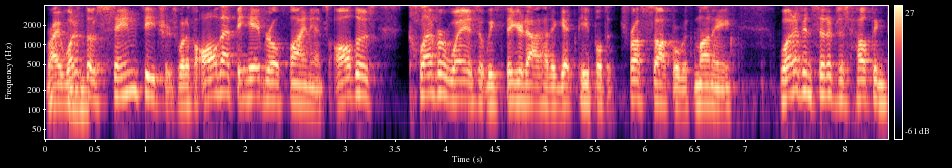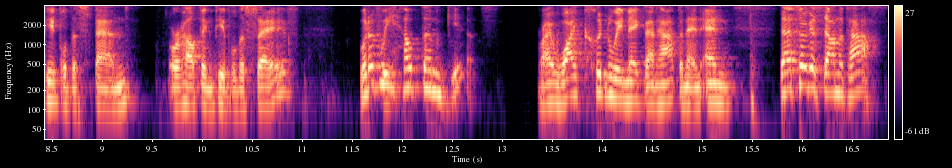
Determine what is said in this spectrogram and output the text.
Right? What mm-hmm. if those same features, what if all that behavioral finance, all those clever ways that we figured out how to get people to trust software with money, what if instead of just helping people to spend or helping people to save, what if we help them give? Right? Why couldn't we make that happen? And, and that took us down the path.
